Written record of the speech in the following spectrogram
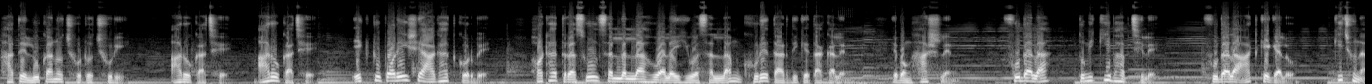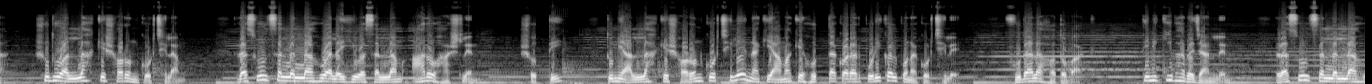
হাতে লুকানো ছোট ছুরি। আরও কাছে আরও কাছে, একটু পরেই সে আঘাত করবে। হঠাৎ রাসূল সাল্লাল্লাহু আলাইহি ওয়াসাল্লাম ঘুরে তার দিকে তাকালেন। এবং হাসলেন, ফুদালা, তুমি কি ভাবছিলে? ফুদালা আটকে গেল। কিছু না, শুধু আল্লাহকে স্মরণ করছিলাম। রাসূল সাল্লাল্লাহু আলাইহি ওয়াসাল্লাম আরও হাসলেন, সত্যি, তুমি আল্লাহকে স্মরণ করছিলে নাকি আমাকে হত্যা করার পরিকল্পনা করছিলে? ফুদালা হতবাক, তিনি কীভাবে জানলেন? রাসূল সাল্লাল্লাহু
